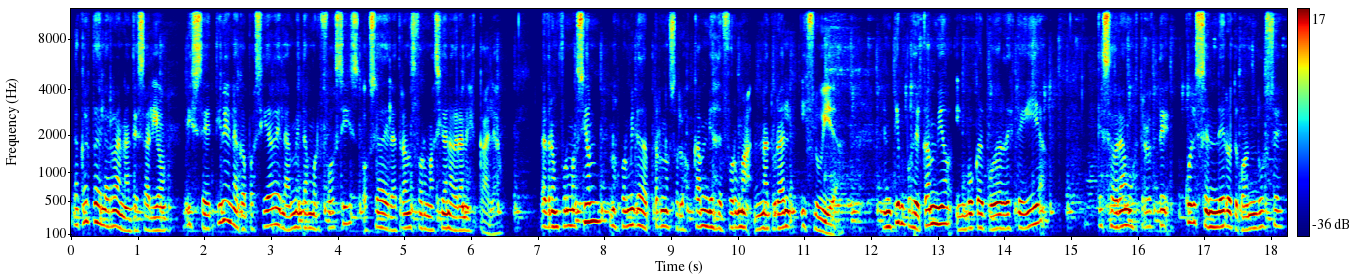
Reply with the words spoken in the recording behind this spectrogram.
La carta de la rana te salió. Dice, tiene la capacidad de la metamorfosis, o sea, de la transformación a gran escala. La transformación nos permite adaptarnos a los cambios de forma natural y fluida. En tiempos de cambio, invoca el poder de este guía que sabrá mostrarte cuál sendero te conduce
